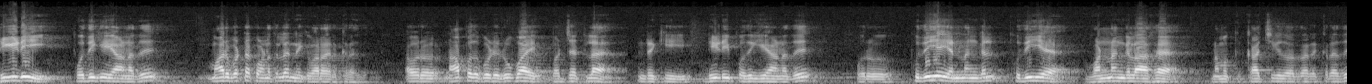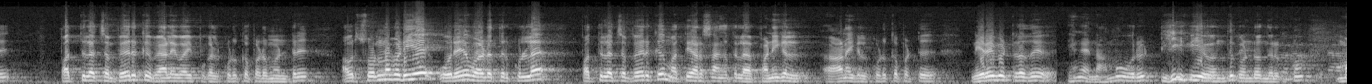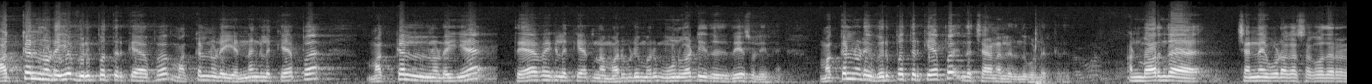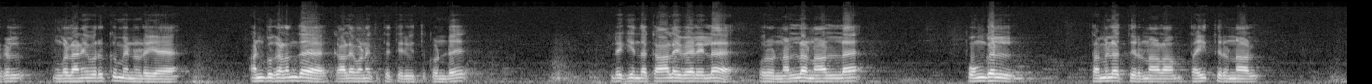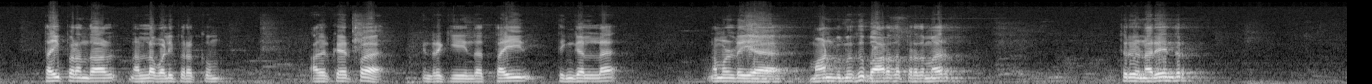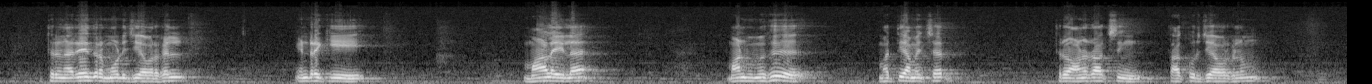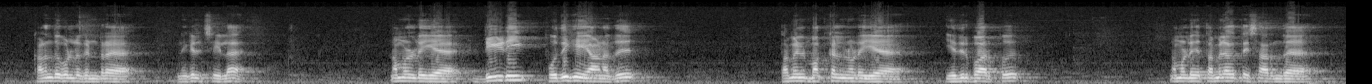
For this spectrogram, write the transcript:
DD பொதிகையானது மாறுபட்ட கோணத்தில் இன்றைக்கி வர இருக்கிறது. அவர் நாற்பது கோடி ரூபாய் பட்ஜெட்டில் இன்றைக்கு டிடி பொதிகையானது ஒரு புதிய எண்ணங்கள் புதிய வண்ணங்களாக நமக்கு காட்சி வர இருக்கிறது. பத்து லட்சம் பேருக்கு வேலைவாய்ப்புகள் கொடுக்கப்படும் என்று அவர் சொன்னபடியே ஒரே வருடத்திற்குள்ளே பத்து லட்சம் பேருக்கு மத்திய அரசாங்கத்தில் பணிகள் ஆணைகள் கொடுக்கப்பட்டு நிறைவேற்றது ஏங்க நம்ம ஒரு டிவியை வந்து கொண்டு வந்திருக்கோம். மக்களினுடைய விருப்பத்திற்கேற்ப மக்களினுடைய எண்ணங்களுக்கேற்ப மக்களினுடைய தேவைகளுக்கேற்ப நான் மறுபடியும் மறுபடியும் மூணு வாட்டி இது இதே சொல்லியிருக்கேன். மக்களினுடைய விருப்பத்திற்கேற்ப இந்த சேனல் இருந்து கொண்டிருக்கிறது. அன்பார்ந்த சென்னை ஊடக சகோதரர்கள் உங்கள் அனைவருக்கும் என்னுடைய அன்பு கலந்த காலை வணக்கத்தை தெரிவித்துக்கொண்டு இன்றைக்கு இந்த காலை வேளையில் ஒரு நல்ல நாளில் பொங்கல் தமிழர் திருநாளாம் தை திருநாள் தை பிறந்தால் நல்ல வழி பிறக்கும். அதற்கேற்ப இன்றைக்கு இந்த தை திங்களில் நம்மளுடைய மாண்புமிகு பாரத பிரதமர் திரு நரேந்திர திரு நரேந்திர மோடிஜி அவர்கள் இன்றைக்கு மாலையில் மாண்புமிகு மத்திய அமைச்சர் திரு அனுராக் சிங் தாக்கூர்ஜி அவர்களும் கலந்து கொள்ளுகின்ற நிகழ்ச்சியில் நம்மளுடைய டிடி பொதிகையானது தமிழ் மக்களினுடைய எதிர்பார்ப்பு நம்மளுடைய தமிழகத்தை சார்ந்த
